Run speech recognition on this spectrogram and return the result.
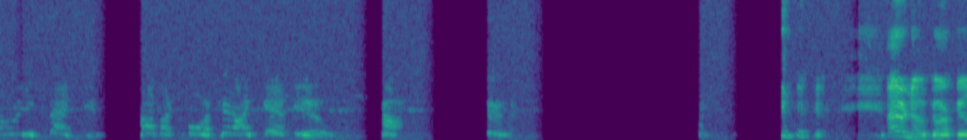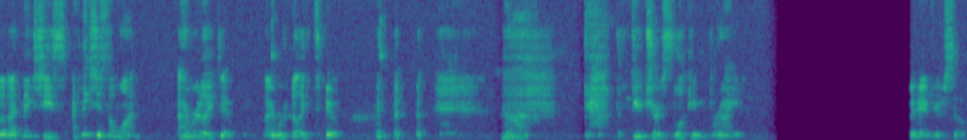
already fed you. How much more can I give you? God. I don't know, Garfield. I think she's I think she's the one. I really do. I really do. Ah, God, the future is looking bright. Behave yourself.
